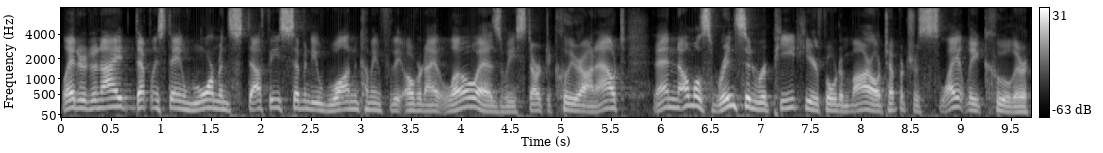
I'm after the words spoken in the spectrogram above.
Later tonight, definitely staying warm and stuffy. 71 coming for the overnight low as we start to clear on out. Then almost rinse and repeat here for tomorrow. Temperatures slightly cooler,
